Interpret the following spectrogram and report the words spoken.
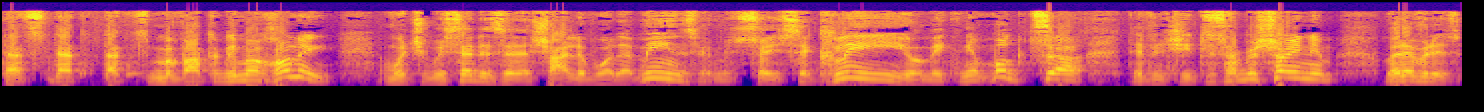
That's that that's mavatak limachoning, which we said is a shail of what that means. So you say clean, you're making it muktzah, different shittas habeshoinim, whatever it is.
